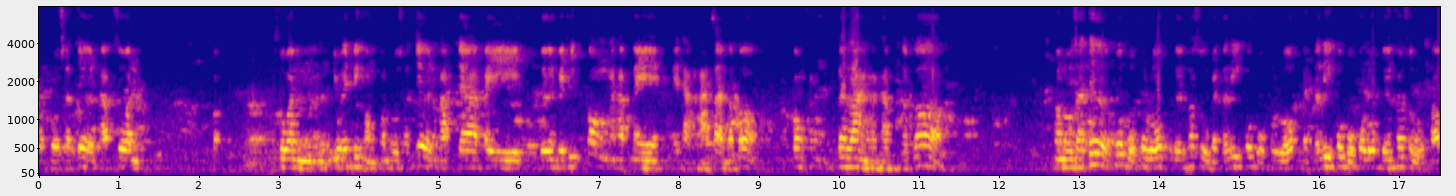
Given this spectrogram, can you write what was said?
คอนโทรลชัตเจอร์นะครับ ส่วนส่วน USB ของ Control Charger นะครับ จะไปเดินไปที่กล้องนะครับ ในในถังอาหารสัตว์แล้วก็กล้องข้างด้านล่างนะครับ แล้วก็ Control Charger ขั้วบวกขั้วลบเดินเข้าสู่แบตเตอรี่ขั้วบวกขั้วลบแบตเตอรี่ขั้วบวกขั้วลบเดินเข้าสู่เสา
